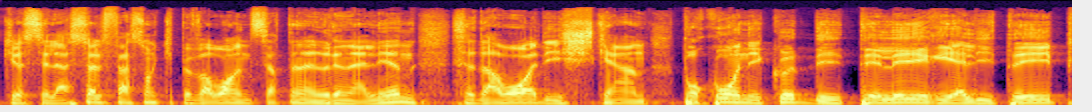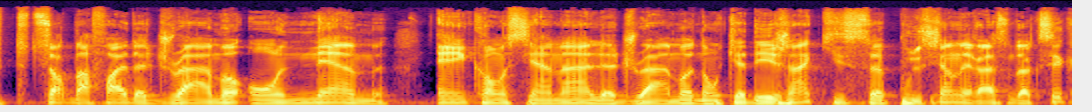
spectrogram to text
que c'est la seule façon qu'ils peuvent avoir une certaine adrénaline, c'est d'avoir des chicanes. Pourquoi on écoute des télé-réalités puis toutes sortes d'affaires de drama? On aime inconsciemment le drama. Donc, il y a des gens qui se positionnent dans les relations toxiques,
